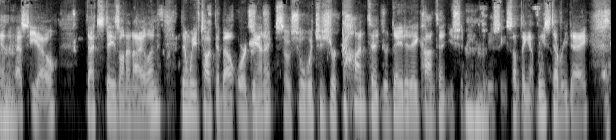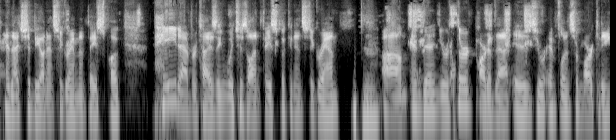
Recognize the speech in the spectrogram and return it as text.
and mm-hmm. SEO that stays on an island. Then we've talked about organic social, which is your content, your day to day content. You should be mm-hmm. producing something at least every day, and that should be on Instagram and Facebook. Paid advertising, which is on Facebook and Instagram. Mm-hmm. Um, and then your third part of that is your influencer marketing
